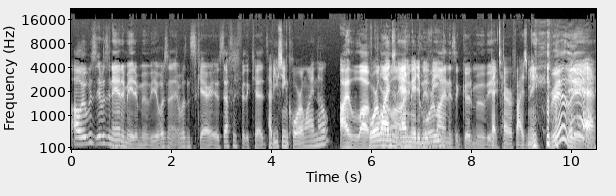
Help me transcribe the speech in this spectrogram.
Oh, it was it was an mm. animated movie. It wasn't it wasn't scary. It was definitely for the kids. Have you seen Coraline though? I love Coraline's an Coraline. animated movie Coraline is a good movie. That terrifies me. Really? yeah.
